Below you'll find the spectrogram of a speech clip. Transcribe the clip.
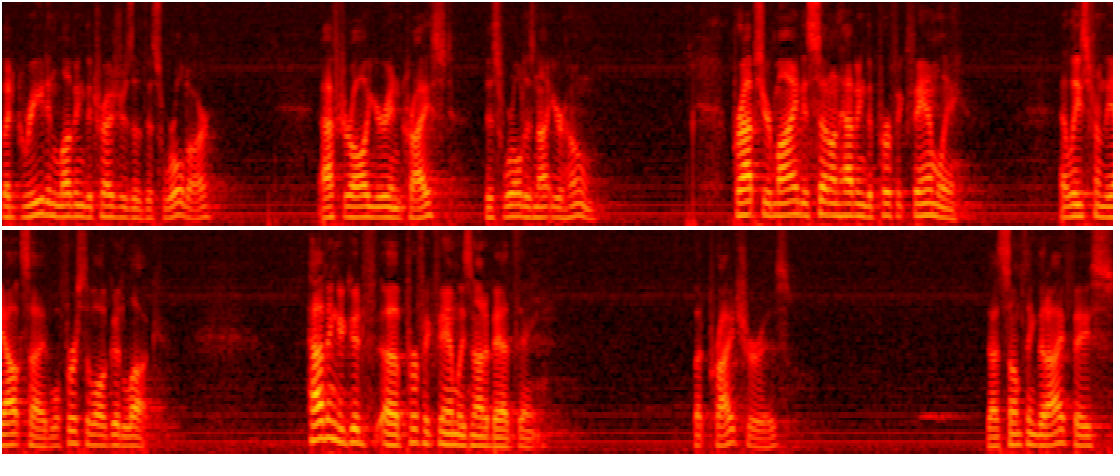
but greed and loving the treasures of this world are. After all, you're in Christ. This world is not your home. Perhaps your mind is set on having the perfect family, at least from the outside. Well, first of all, good luck. Having a good, uh, perfect family is not a bad thing, but pride sure is. That's something that I face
